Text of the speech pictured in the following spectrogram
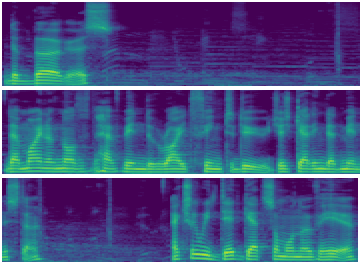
the burghers that might have not have been the right thing to do, just getting that minister. Actually, we did get someone over here.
